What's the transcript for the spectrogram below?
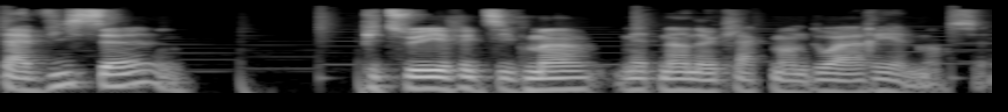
ta vie seule. Puis tu es effectivement, maintenant d'un claquement de doigts, réellement seul.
